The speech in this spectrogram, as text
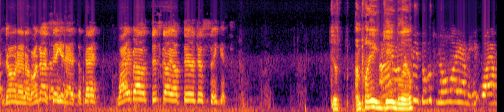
Okay, that's No, no, no, I'm not singing that, okay? Why about this guy up there just sing it? Just I'm playing a I game, Blue. honestly don't know why I'm why I'm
